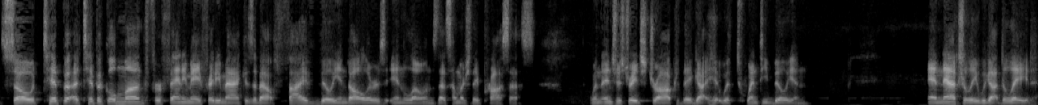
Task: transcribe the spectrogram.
So tip, a typical month for Fannie Mae, Freddie Mac is about $5 billion in loans. That's how much they process. When the interest rates dropped, they got hit with 20 billion. And naturally, we got delayed.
